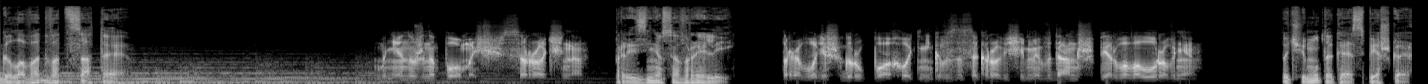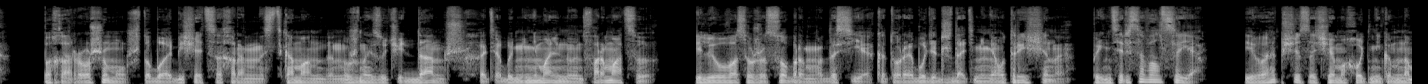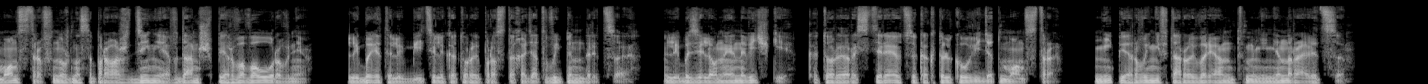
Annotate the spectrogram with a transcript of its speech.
Глава двадцатая «Мне нужна помощь, срочно», — произнес Аврелий. «Проводишь группу охотников за сокровищами в данж первого уровня». «Почему такая спешка? По-хорошему, чтобы обещать сохранность команды, нужно изучить данж, хотя бы минимальную информацию. Или у вас уже собрано досье, которое будет ждать меня у трещины?» — поинтересовался я. И вообще, зачем охотникам на монстров нужно сопровождение в данж первого уровня? Либо это любители, которые просто хотят выпендриться, либо зеленые новички, которые растеряются, как только увидят монстра. Ни первый, ни второй вариант мне не нравится.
